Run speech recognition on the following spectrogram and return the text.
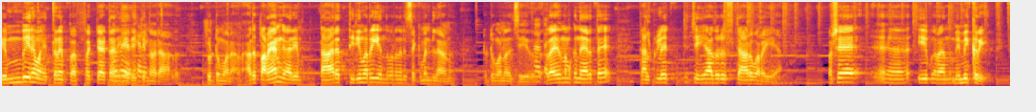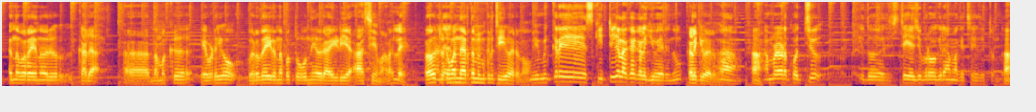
ഗംഭീരമായി ഇത്രയും പെർഫെക്റ്റ് ആയിട്ട് അനുകരിക്കുന്ന ഒരാൾ ടുട്ടുമോനാണ്. അത് പറയാൻ കാര്യം താര താരത്തിരിമറി എന്ന് പറയുന്നൊരു സെഗ്മെന്റിലാണ് ടുട്ടുമോൻ അത് ചെയ്തത്. അതായത് നമുക്ക് നേരത്തെ കാൽക്കുലേറ്റ് ചെയ്യാതൊരു സ്റ്റാർ പറയുക. പക്ഷേ ഈ പറയുന്ന മിമിക്രി എന്ന് പറയുന്ന ഒരു കല നമുക്ക് എവിടെയോ വെറുതെ ഇരുന്നപ്പോൾ തോന്നിയ ഒരു ഐഡിയ ആശയമാണ് അല്ലേ അതോ നേരത്തെ മിമിക്രി ചെയ്യുമായിരുന്നു? മിമിക്രി സ്കിറ്റുകളൊക്കെ കളിക്കുമായിരുന്നു. കളിക്കുമായിരുന്നു. നമ്മുടെ അവിടെ കൊച്ചു ഇത് സ്റ്റേജ് പ്രോഗ്രാം ഒക്കെ ചെയ്തിട്ടുണ്ട്. ആ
